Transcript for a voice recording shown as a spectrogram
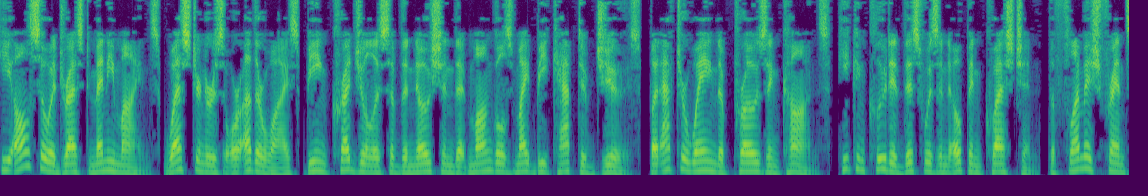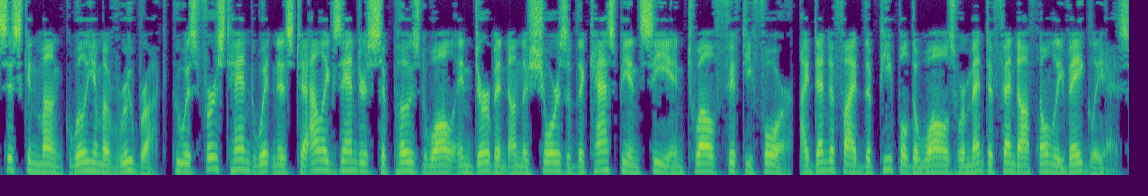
He also addressed many minds Westerners or otherwise being credulous of the notion that Mongols might be captive Jews, but after weighing the pros and cons, he concluded this was an open question. The Flemish Franciscan monk William of Rubruck, who was first-hand witness to Alexander's supposed wall in Derbent on the shores of the Caspian Sea in 1254, identified the people the walls were meant to fend off only vaguely as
